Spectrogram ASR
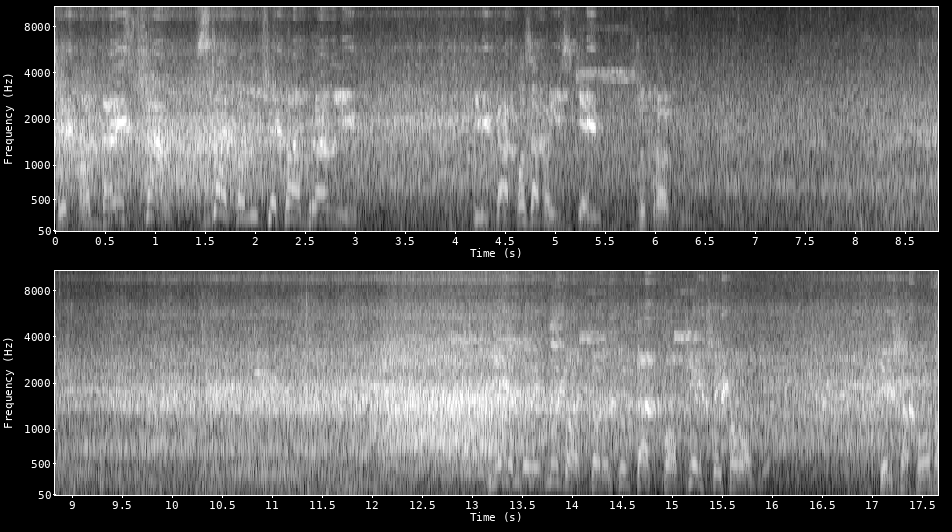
Czy oddaje strzał? Znakomicie to obronił. Piłka poza boiskiem, rzut rożny. Jeden do jednego to rezultat po pierwszej połowie. Pierwsza połowa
